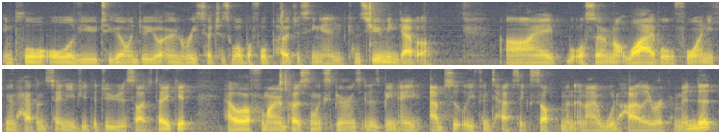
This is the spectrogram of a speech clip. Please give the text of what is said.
implore all of you to go and do your own research as well before purchasing and consuming GABA. Uh, I also am not liable for anything that happens to any of you that do decide to take it. However, from my own personal experience, it has been a absolutely fantastic supplement and I would highly recommend it.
